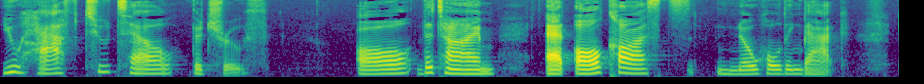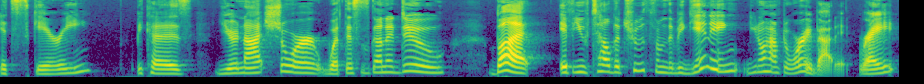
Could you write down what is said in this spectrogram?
you have to tell the truth all the time, at all costs, no holding back. It's scary because you're not sure what this is going to do, but if you tell the truth from the beginning, you don't have to worry about it, right?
